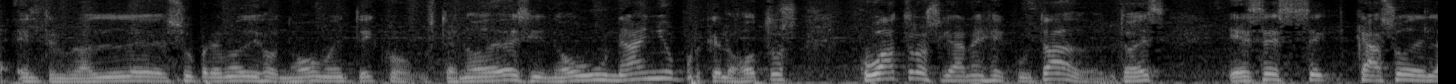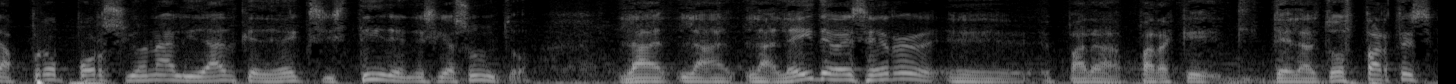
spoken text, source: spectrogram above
el Tribunal eh, Supremo dijo, no, momentico, usted no debe sino un año porque los otros cuatro se han ejecutado. Entonces, ese es el caso de la proporcionalidad que debe existir en ese asunto. La, la- la ley debe ser eh, para, para que de las dos partes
